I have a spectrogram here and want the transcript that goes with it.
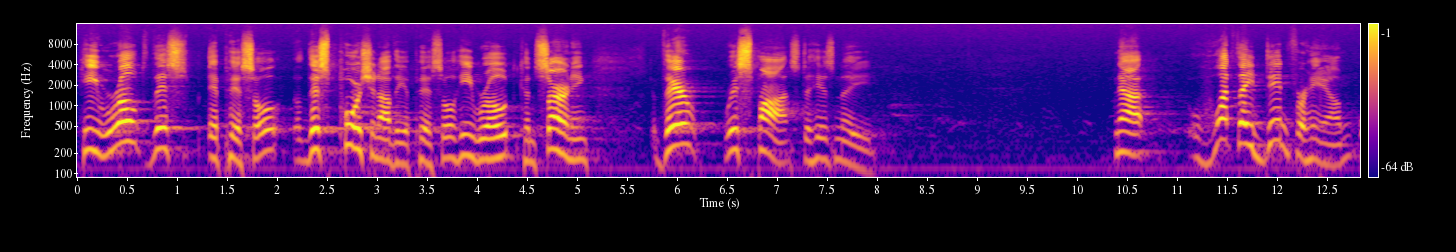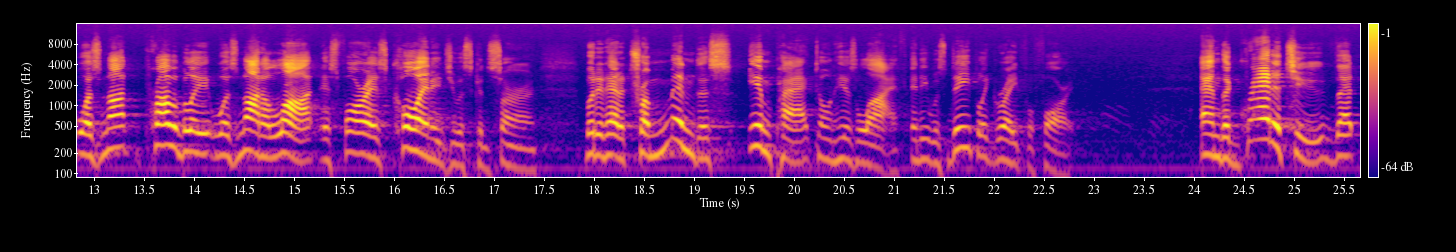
he wrote this epistle, this portion of the epistle, he wrote concerning their response to his need. Now, what they did for him was not probably was not a lot as far as coinage was concerned, but it had a tremendous impact on his life, and he was deeply grateful for it. And the gratitude that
